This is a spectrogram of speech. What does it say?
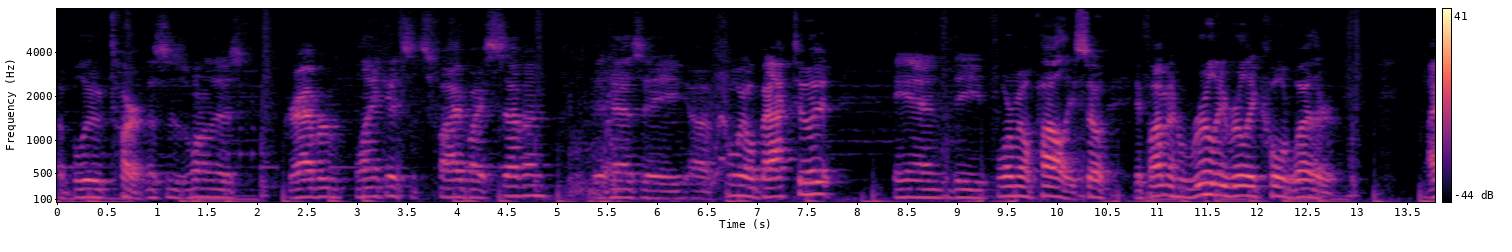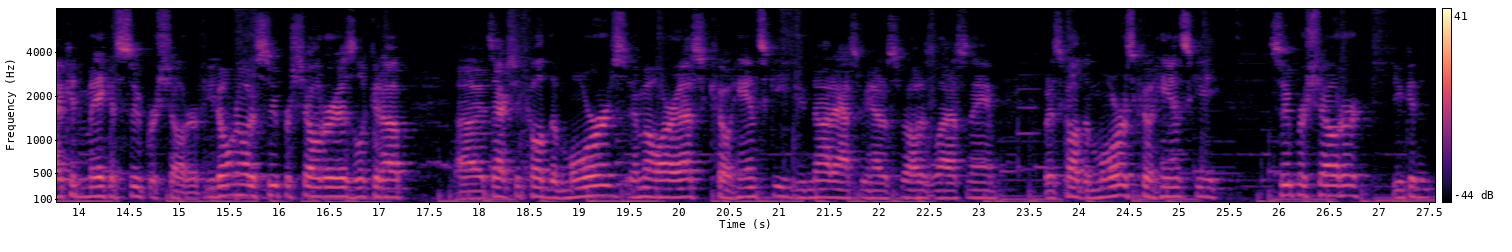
a blue tarp. This is one of those grabber blankets. It's five by seven. It has a uh, foil back to it and the 4 mil poly. So if I'm in really, really cold weather, I could make a super shelter. If you don't know what a super shelter is, look it up. Uh, it's actually called the Mors, M-O-R-S, Kochanski. Do not ask me how to spell his last name, but it's called the Mors Kochanski Super Shelter. You can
